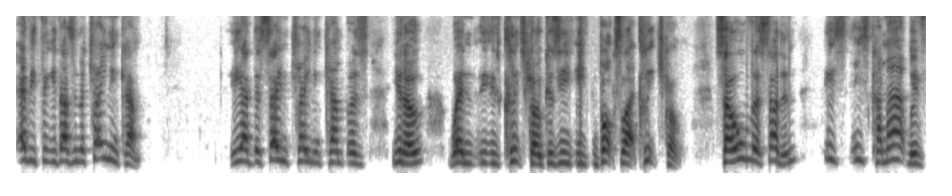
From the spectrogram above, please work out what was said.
everything he does in the training camp. He had the same training camp as you know when he was Klitschko because he, he boxed like Klitschko. So all of a sudden, he's he's come out with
